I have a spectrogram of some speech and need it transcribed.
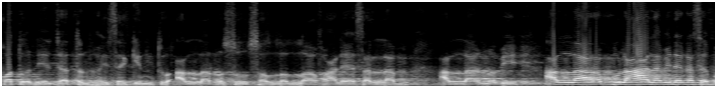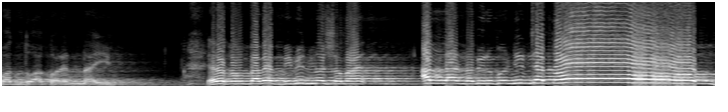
কত নির্যাতন হয়েছে। কিন্তু আল্লাহ রসুল সাল্লাহ সাল্লাম আল্লাহ নবী আল্লাহ রব্বুল আলমিনের কাছে বদুয়া করেন নাই। এরকম ভাবে বিভিন্ন সময় আল্লাহ নবীর উপর নির্যাতন।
